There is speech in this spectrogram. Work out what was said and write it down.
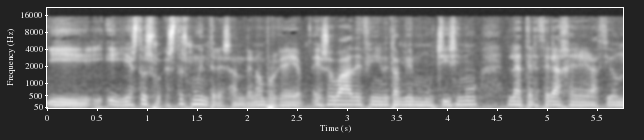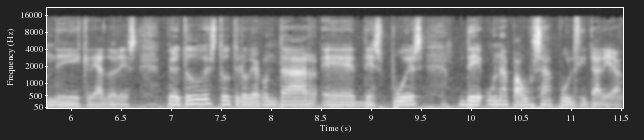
y, esto, es, muy interesante, ¿no? Porque eso va a definir también muchísimo la tercera generación de creadores. Pero todo esto te lo voy a contar eh, después de una pausa publicitaria.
